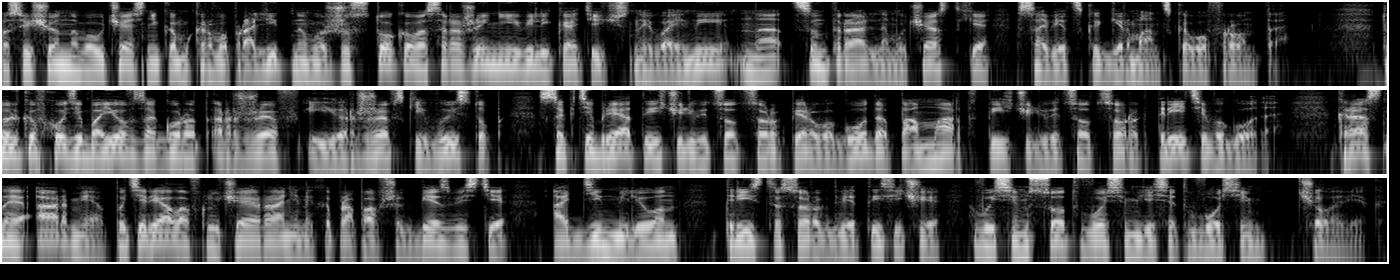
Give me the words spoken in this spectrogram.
посвященного участникам кровопролитного жестокого сражения Великой Отечественной войны на центральном участке Советско-Германского фронта. Только в ходе боев за город Ржев и Ржевский выступ с октября 1941 года по март 1943 года Красная Армия потеряла, включая раненых и пропавших без вести, 1 миллион 342 тысячи 888 человек.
